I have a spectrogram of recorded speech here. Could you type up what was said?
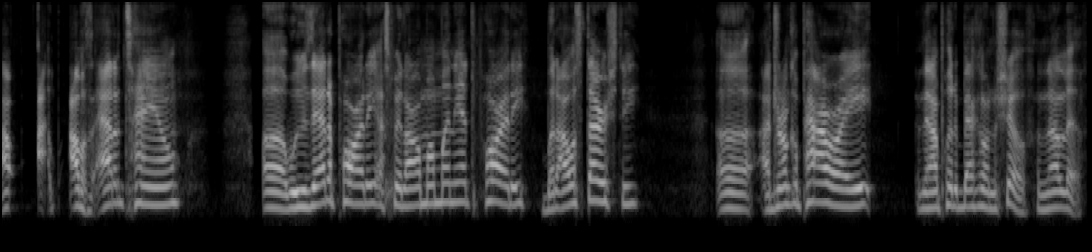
I, I I was out of town. Uh, we was at a party. I spent all my money at the party, but I was thirsty. Uh, I drank a Powerade, and then I put it back on the shelf, and I left.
